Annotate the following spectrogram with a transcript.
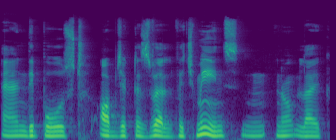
and the post object as well which means you know like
